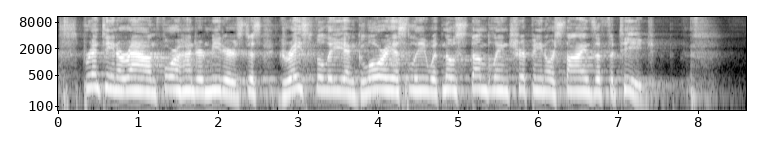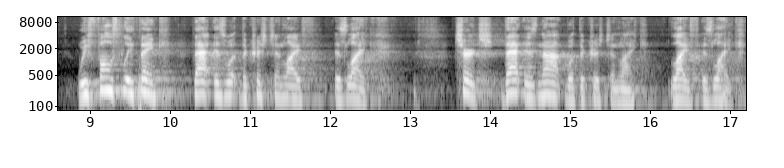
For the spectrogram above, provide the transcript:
sprinting around 400 meters just gracefully and gloriously with no stumbling, tripping, or signs of fatigue. We falsely think that is what the Christian life is like. Church, that is not what the Christian like, life is like.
